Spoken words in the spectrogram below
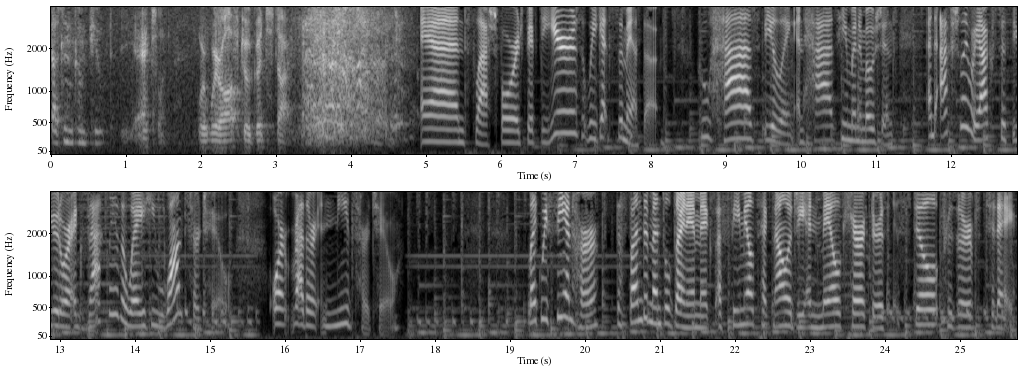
doesn't compute. Excellent. We're, we're off to a good start. And flash forward 50 years, we get Samantha, who has feeling and has human emotions, and actually reacts to Theodore exactly the way he wants her to, or rather, needs her to. Like we see in her, the fundamental dynamics of female technology and male characters is still preserved today.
